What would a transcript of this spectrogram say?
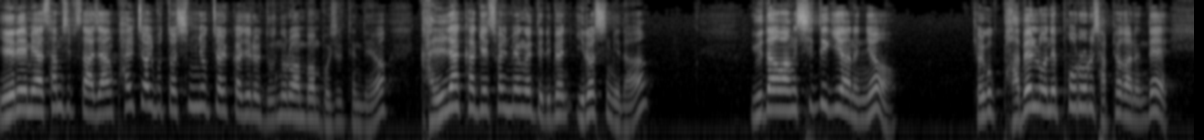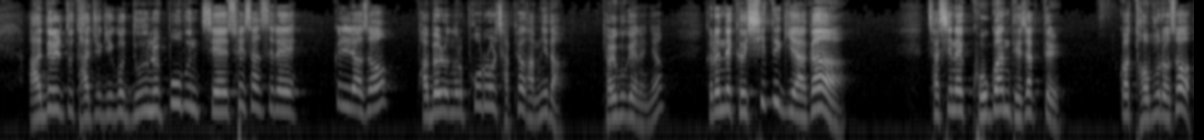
예레미야 34장 8절부터 16절까지를 눈으로 한번 보실 텐데요. 간략하게 설명을 드리면 이렇습니다. 유다 왕 시드기야는요. 결국 바벨론의 포로로 잡혀가는데 아들도 다 죽이고 눈을 뽑은 채 쇠사슬에 끌려서 바벨론으로 포로로 잡혀갑니다. 결국에는요. 그런데 그 시드기야가 자신의 고관 대작들과 더불어서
